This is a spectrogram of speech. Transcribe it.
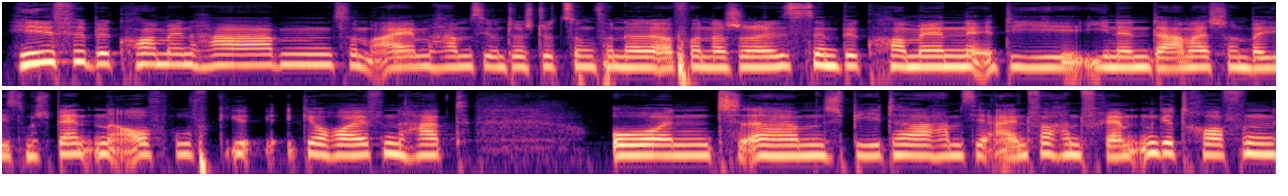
Hilfe bekommen haben. Zum einen haben sie Unterstützung von einer, von einer Journalistin bekommen, die ihnen damals schon bei diesem Spendenaufruf ge geholfen hat. Und ähm, später haben sie einfach einen Fremden getroffen,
